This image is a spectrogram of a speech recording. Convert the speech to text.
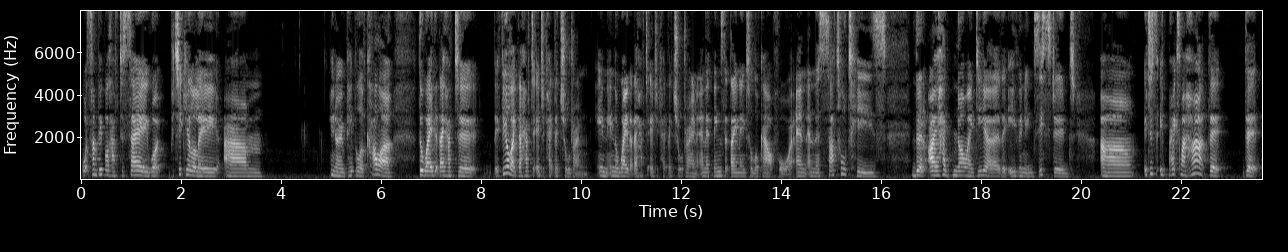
what some people have to say, what particularly, um, you know, people of color, the way that they have to, they feel like they have to educate their children in in the way that they have to educate their children, and the things that they need to look out for, and and the subtleties that I had no idea that even existed. Um, it just it breaks my heart that that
